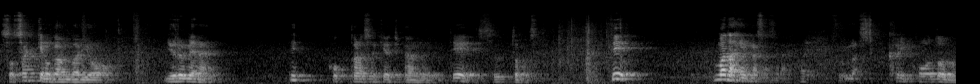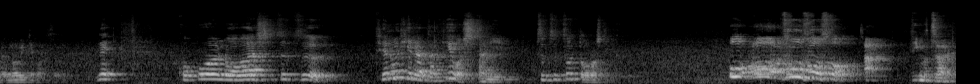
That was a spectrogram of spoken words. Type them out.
そうさっきの頑張りを緩めない。でここから先は力抜いてスッと乗せる。でまだ変化させない、はい。今しっかり後頭部が伸びてます。でここは伸ばしつつ手のひらだけを下にツツツッと下ろしていく。おおそうそうそう。あ今つられた。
